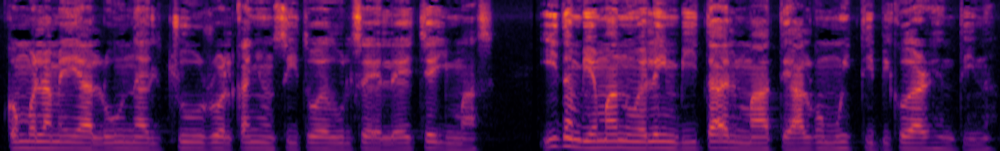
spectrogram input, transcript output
como la media luna, el churro, el cañoncito de dulce de leche y más. Y también Manuel le invita al mate, algo muy típico de Argentina.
